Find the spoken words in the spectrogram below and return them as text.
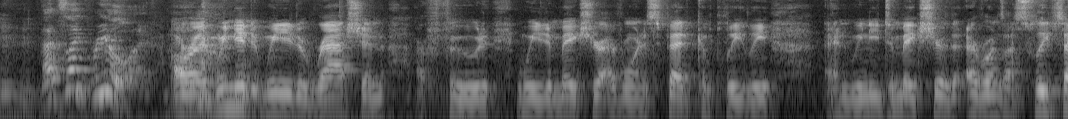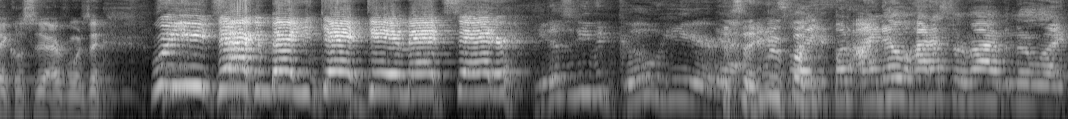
mm-hmm. that's like real life. All right, we need to, we need to ration our food, and we need to make sure everyone is fed completely, and we need to make sure that everyone's on sleep cycles so everyone's like, "What are you talking about, you goddamn outsider?" He doesn't even go here. It's Yeah, like, and we it's fucking- but I know how to survive, and they're like,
